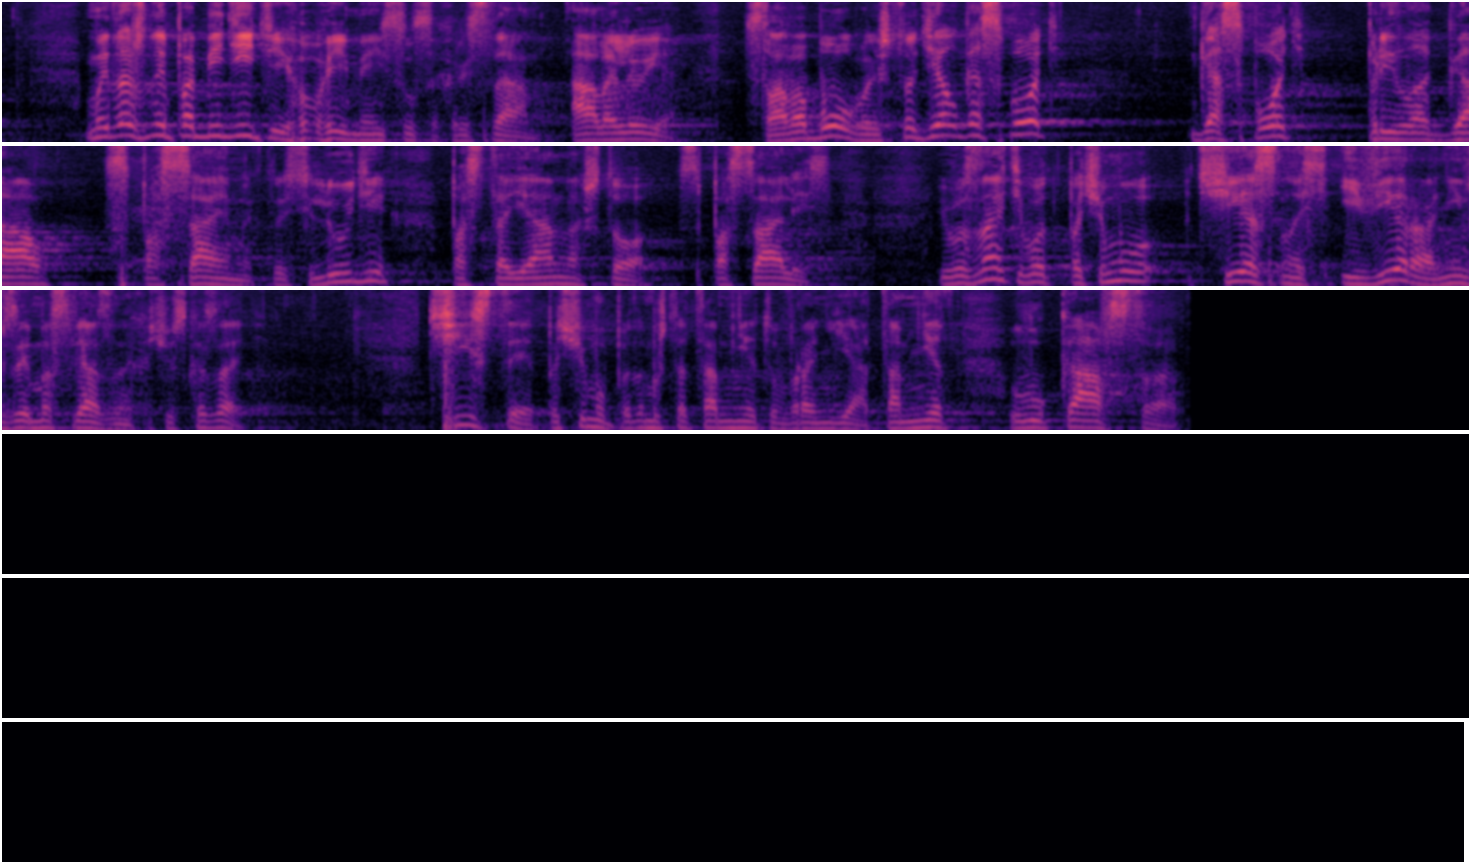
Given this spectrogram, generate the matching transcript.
Мы должны победить ее во имя Иисуса Христа. Аллилуйя. Слава Богу. И что делал Господь? Господь прилагал спасаемых. То есть люди постоянно что? Спасались. И вы знаете, вот почему честность и вера, они взаимосвязаны, хочу сказать. Чистые. Почему? Потому что там нет вранья, там нет лукавства,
